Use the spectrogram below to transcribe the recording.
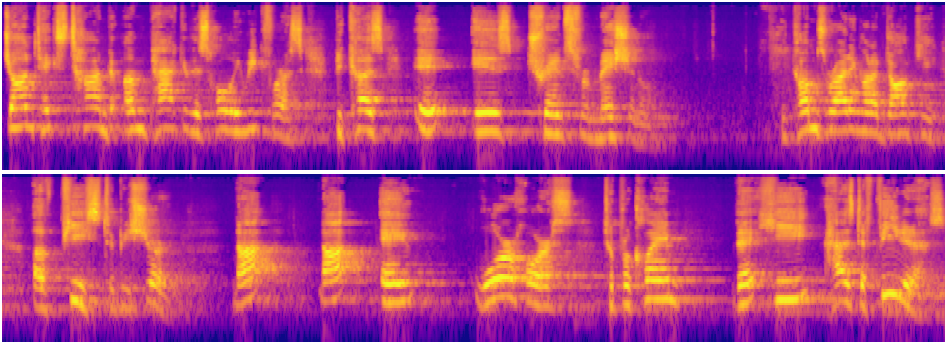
John takes time to unpack this Holy Week for us because it is transformational. He comes riding on a donkey of peace, to be sure. Not, not a war horse to proclaim that he has defeated us,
